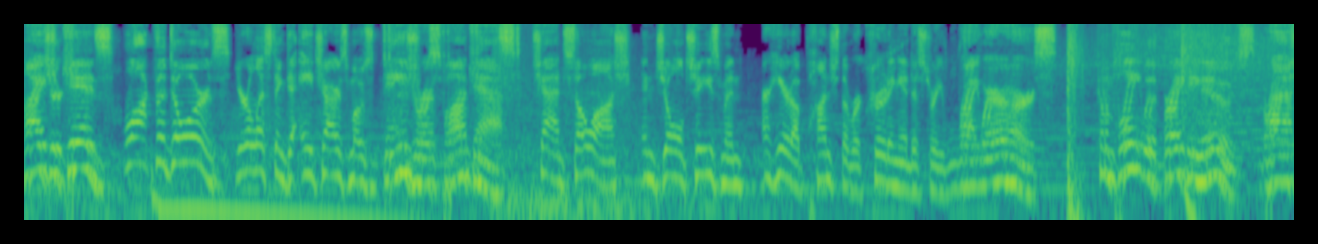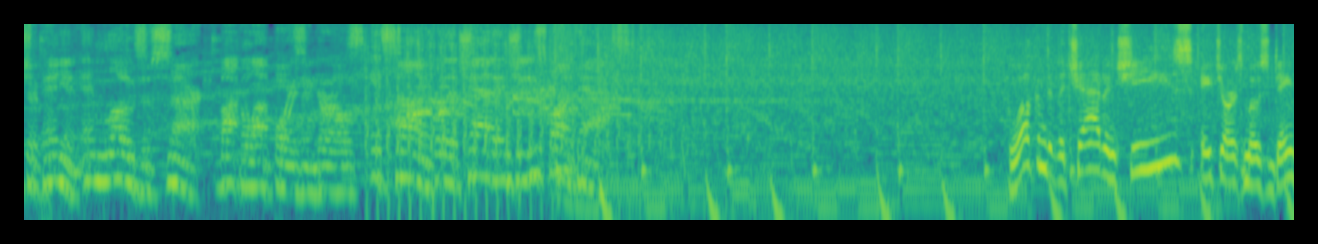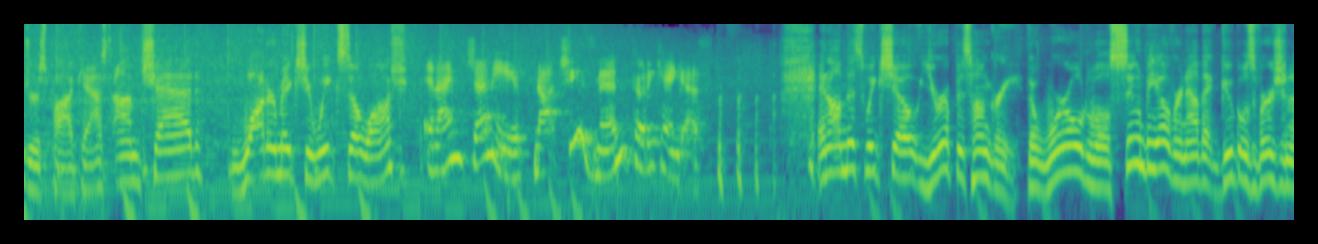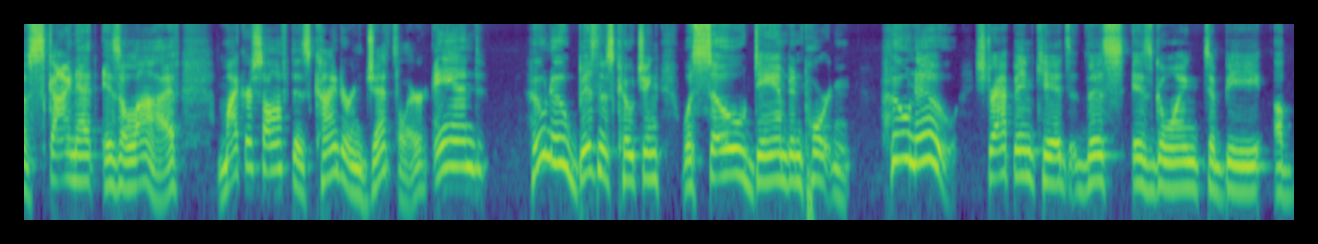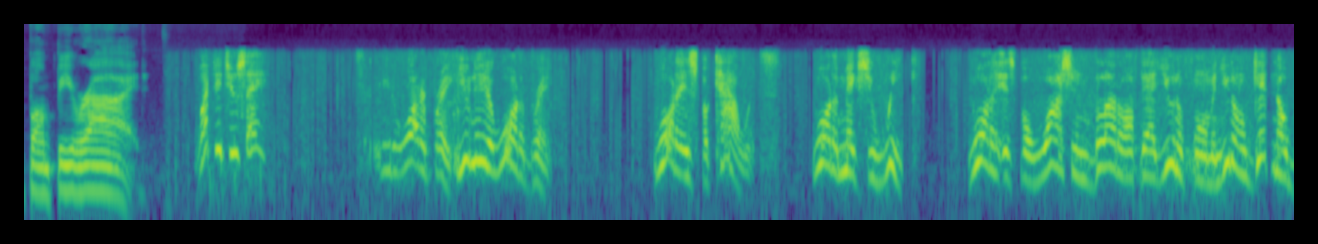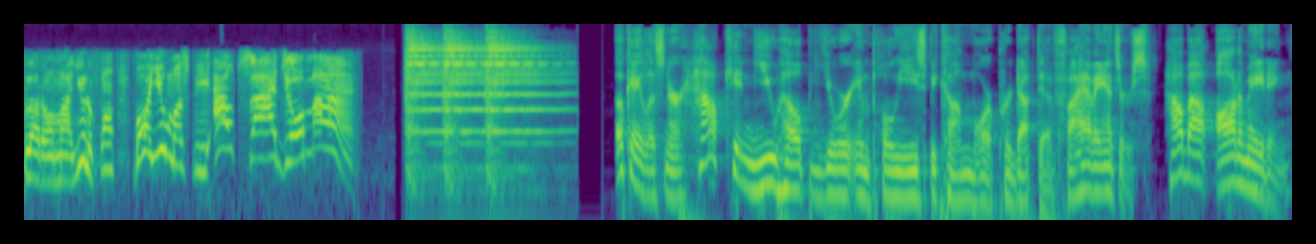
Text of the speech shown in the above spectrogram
Hide your kids. Lock the doors. You're listening to HR's most dangerous podcast. Chad Sowash and Joel Cheeseman are here to punch the recruiting industry right where it hurts. Complete with breaking news, brash opinion, and loads of snark. Buckle up, boys and girls. It's time for the Chad and Cheese Podcast. Welcome to the Chad and Cheese, HR's most dangerous podcast. I'm Chad. Water makes you weak, so wash. And I'm Jenny, not Cheeseman, Cotie Kangas. and on this week's show, Europe is hungry. The world will soon be over now that Google's version of Skynet is alive. Microsoft is kinder and gentler. And who knew business coaching was so damned important? Who knew? Strap in, kids. This is going to be a bumpy ride. What did you say? You need a water break. You need a water break. Water is for cowards. Water makes you weak. Water is for washing blood off that uniform, and you don't get no blood on my uniform. Boy, you must be outside your mind. Okay, listener, how can you help your employees become more productive? I have answers. How about automating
